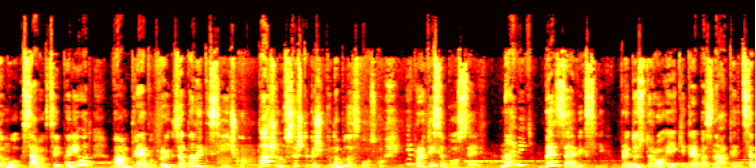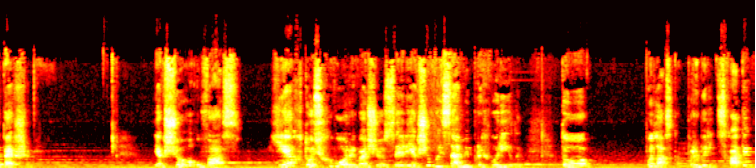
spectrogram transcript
Тому саме в цей період вам треба запалити свічку, бажано все ж таки, щоб вона була з воску, і пройтися по оселі. Навіть без зайвих слів. Предостороги, які треба знати, це перше. Якщо у вас є хтось хворий в вашій оселі, якщо ви самі прихворіли, то, будь ласка, приберіть з хати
